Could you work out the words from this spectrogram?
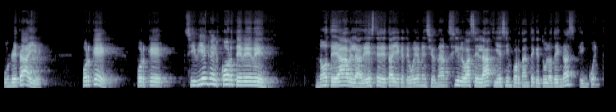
un detalle. ¿Por qué? Porque si bien el corte BB no te habla de este detalle que te voy a mencionar, sí lo hace la y es importante que tú lo tengas en cuenta.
